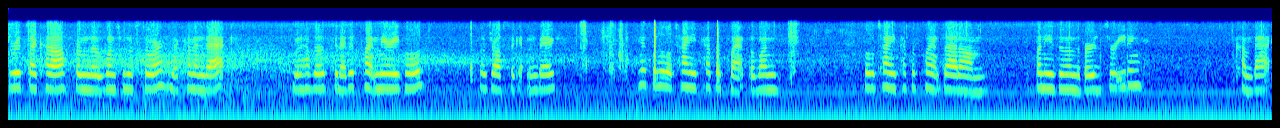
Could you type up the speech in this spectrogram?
The roots I cut off from the ones from the store, they're coming back. I'm going to have those soon. I did plant marigold. Those are also getting big. Here's a little tiny pepper plant, the one little tiny pepper plant that um, bunnies and then the birds are eating. Come back.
